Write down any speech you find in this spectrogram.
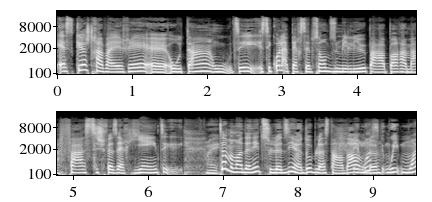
Est-ce que je travaillerais euh, autant ou tu sais c'est quoi la perception du milieu par rapport à ma face si je faisais rien tu sais? À un moment donné tu l'as dit un double standard moi, oui moi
